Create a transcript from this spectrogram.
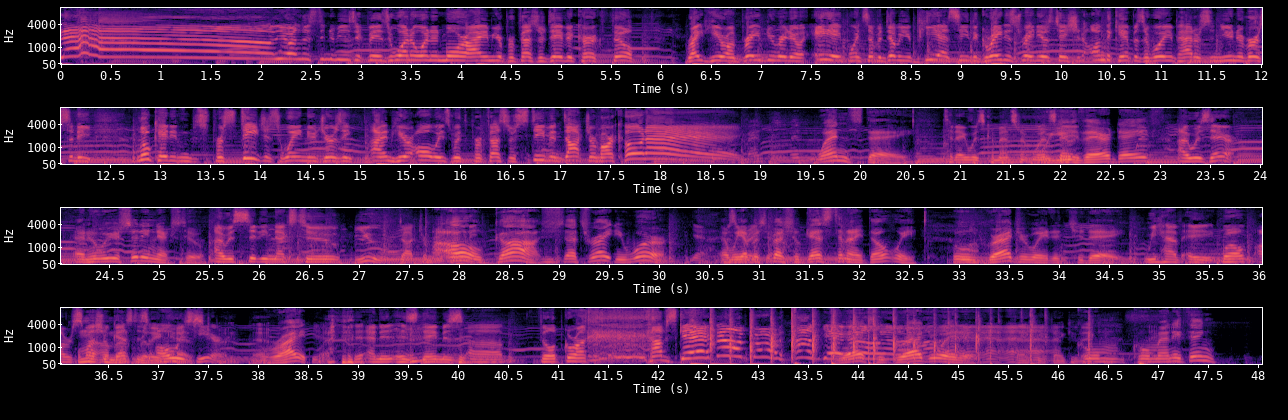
You're listening to Music Biz 101 and more. I am your professor, David Kirk Philp. Right here on Brave New Radio 88.7 WPSC, the greatest radio station on the campus of William Paterson University, located in prestigious Wayne, New Jersey. I'm here always with Professor Stephen Dr. Marcone. Commencement Wednesday. Today was commencement Wednesday. Were you there, Dave? I was there. And who were you sitting next to? I was sitting next to you, Dr. Marcone. Oh, gosh. That's right, you were. yeah. And we have a day. special guest tonight, don't we? Who graduated today. We have a well, our special I'm guest really is always guest, here. yeah. Right. Yeah. and his name is uh, Philip Gorokhovsky. Philip Gorokhovsky. Yes, he graduated. Thank you, thank you. Thank Cool, you. cool anything?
